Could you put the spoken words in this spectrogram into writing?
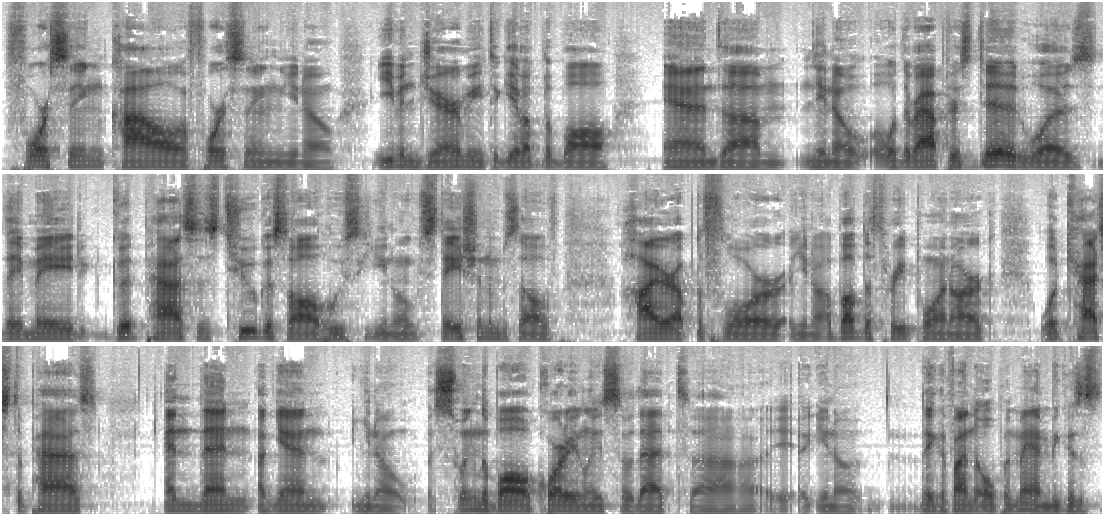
forcing Kyle, forcing you know even Jeremy to give up the ball. And um, you know what the Raptors did was they made good passes to Gasol, who's you know stationed himself higher up the floor, you know, above the three point arc, would catch the pass, and then again, you know, swing the ball accordingly so that uh, you know they can find the open man because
